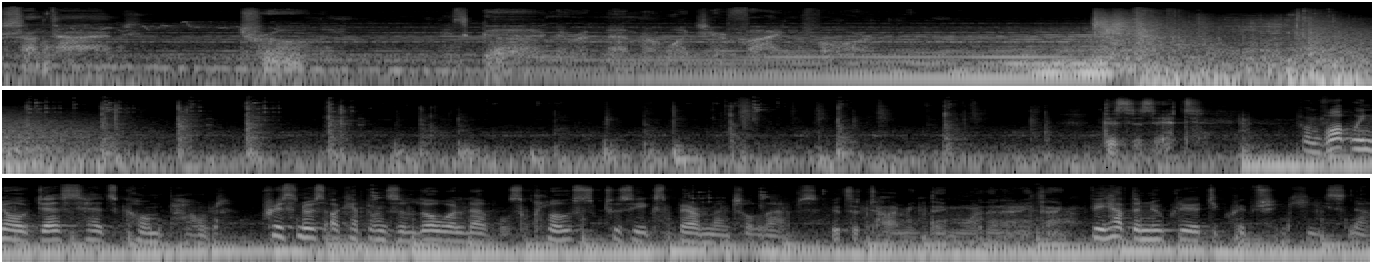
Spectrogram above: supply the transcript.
Sometimes, truly, it's good to remember what you're fighting for. This is it. From what we know of Death's Head's compound, prisoners are kept on the lower levels, close to the experimental labs. It's a timing thing more than anything. We have the nuclear decryption keys now.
